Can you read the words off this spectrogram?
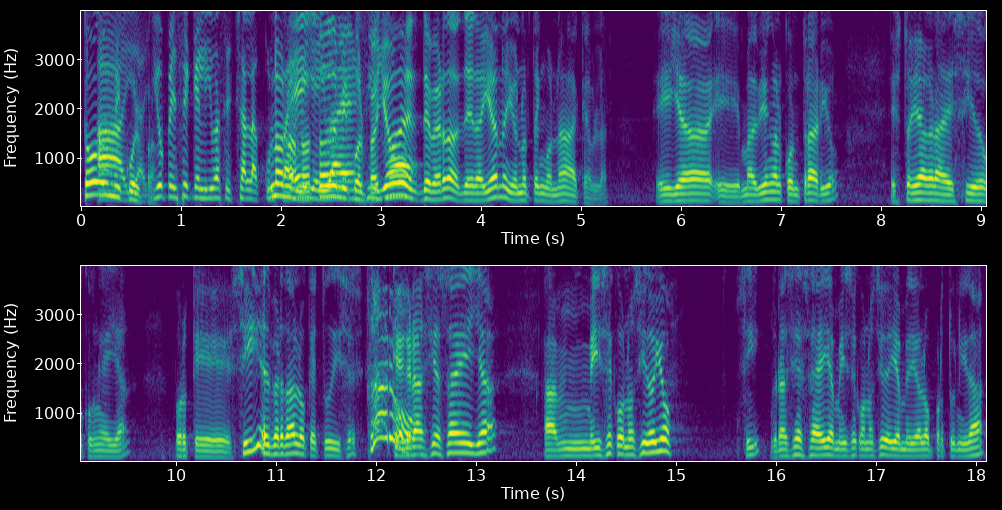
Todo Ah, es mi ya, culpa. Yo pensé que le ibas a echar la culpa No, no, a no, ella. todo iba es mi culpa. decir, Yo, no. de, de verdad, de Dayana yo no tengo nada que hablar. Ella, eh, más bien al contrario, estoy agradecido con ella, porque sí, es verdad lo que tú dices. Claro. Que gracias a ella a mí me hice conocido yo. Sí, gracias a ella me hice conocido, ella me dio la oportunidad,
